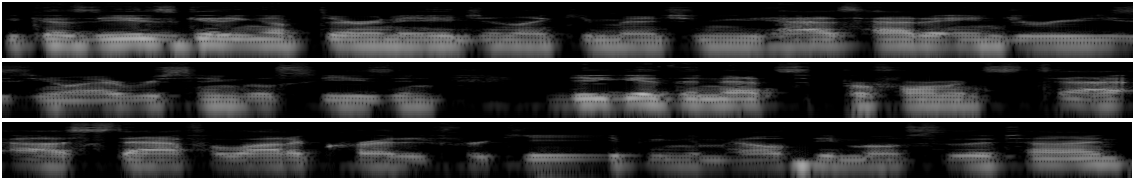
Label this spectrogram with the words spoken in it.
Because he is getting up there in age, and like you mentioned, he has had injuries, you know, every single season. He did get the Nets performance ta- uh, staff a lot of credit for keeping him healthy most of the time.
